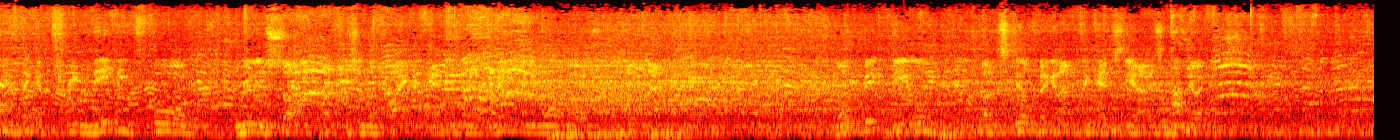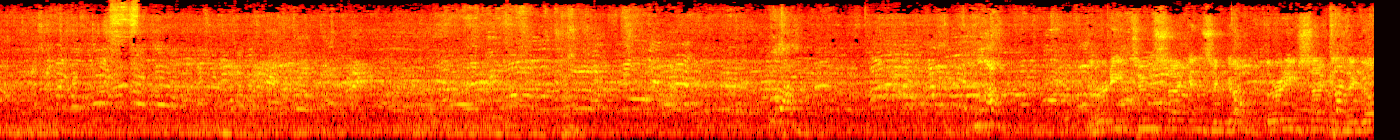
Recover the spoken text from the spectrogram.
only think of three, maybe four really solid punches in the fight. Manny's landed many, many more of those. No big deal, but still big enough to catch the eyes of the judges. Seconds to go. Thirty seconds to go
